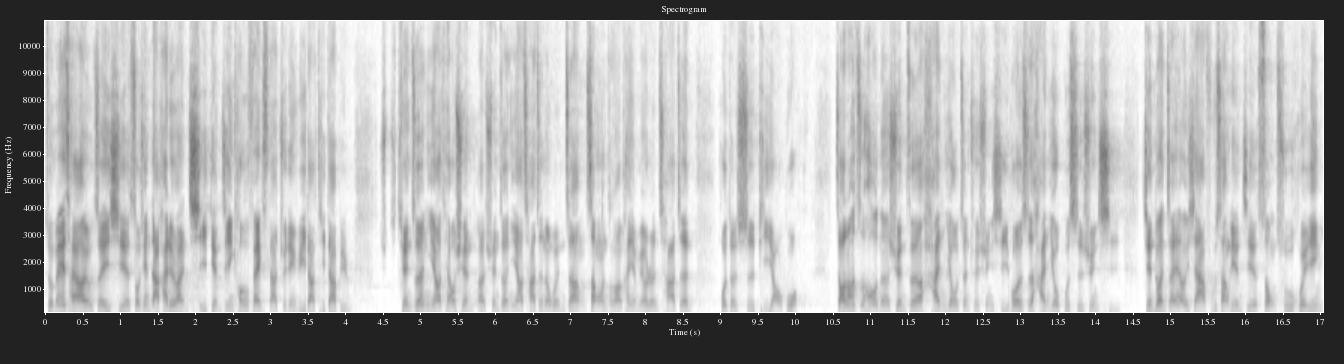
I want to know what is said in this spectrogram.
准备材料有这一些，首先打开浏览器，点进 cofax.tv.tw，选择你要挑选呃选择你要查证的文章，上网找找看有没有人查证或者是辟谣过。找到之后呢，选择含有正确讯息或者是含有不实讯息，简短摘要一下，附上链接，送出回应，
